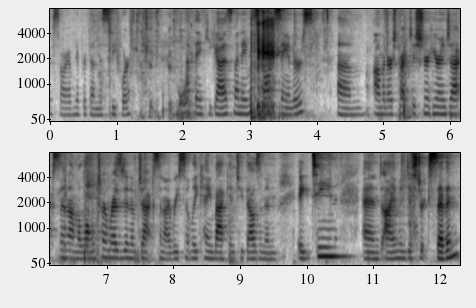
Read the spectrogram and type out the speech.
so sorry, I've never done this before. Good morning. I thank you, guys. My name is Dawn Sanders. Um, I'm a nurse practitioner here in Jackson. I'm a long-term resident of Jackson. I recently came back in 2018, and I am in District 7.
